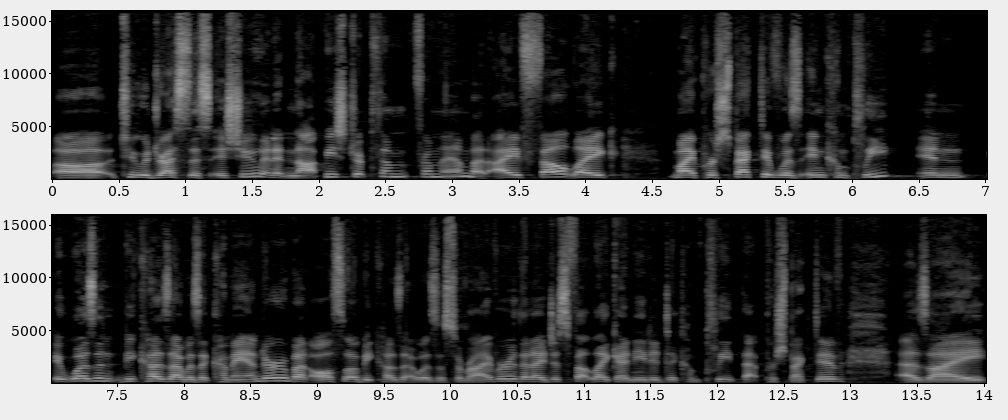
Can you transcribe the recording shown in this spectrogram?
uh, to address this issue and it not be stripped them, from them. But I felt like my perspective was incomplete and it wasn't because I was a commander, but also because I was a survivor that I just felt like I needed to complete that perspective as I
